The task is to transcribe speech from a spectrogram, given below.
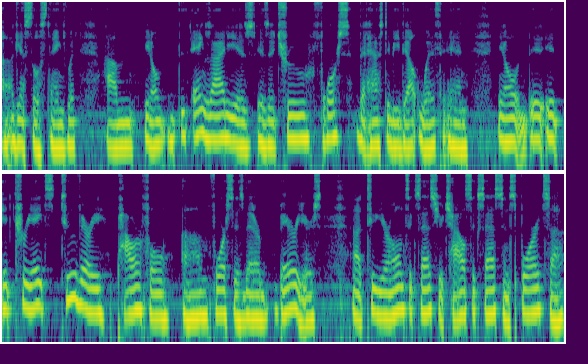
uh, against those things. But um, you know, anxiety is is a true force that has to be dealt with, and you know it, it, it creates two very powerful um, forces that are barriers uh, to your own success, your child's success in sports, uh,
